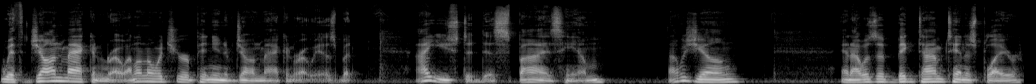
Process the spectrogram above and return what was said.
with John McEnroe. I don't know what your opinion of John McEnroe is, but I used to despise him. I was young, and I was a big time tennis player.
